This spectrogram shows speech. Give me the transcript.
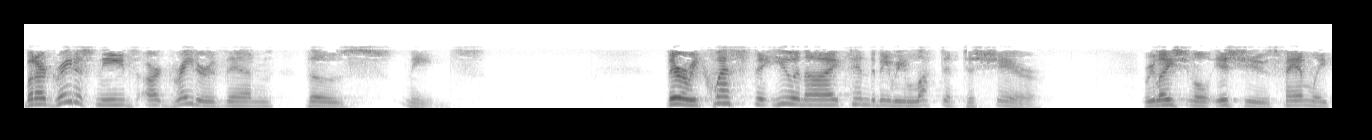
But our greatest needs are greater than those needs. There are requests that you and I tend to be reluctant to share. Relational issues, family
